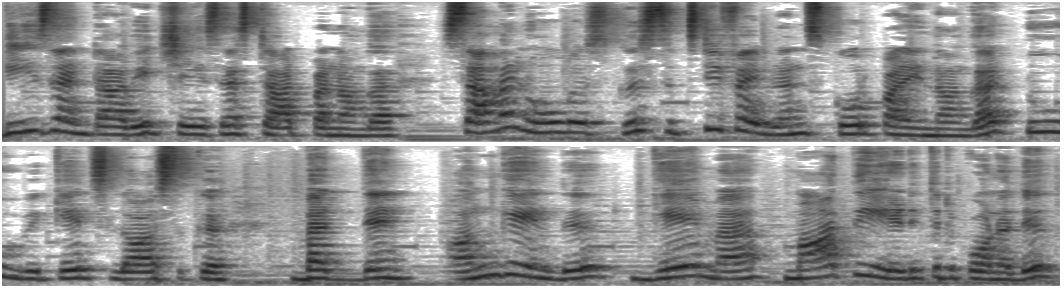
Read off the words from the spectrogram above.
டீசென்டாவே சேஸ ஸ்டார்ட் பண்ணாங்க. செவன் ஓவர்ஸ்க்கு சிக்ஸ்டி ஃபைவ் ரன்ஸ் ஸ்கோர் பண்ணியிருந்தாங்க. டூ விக்கெட்ஸ் லாஸுக்கு பட் தென் அங்கேருந்து கேம மாத்தி எடுத்துட்டு போனது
